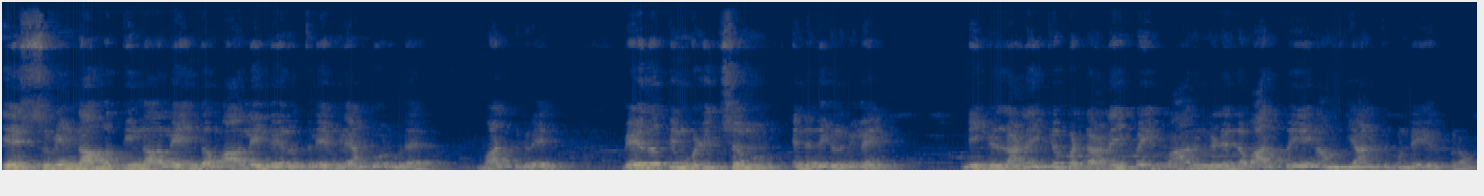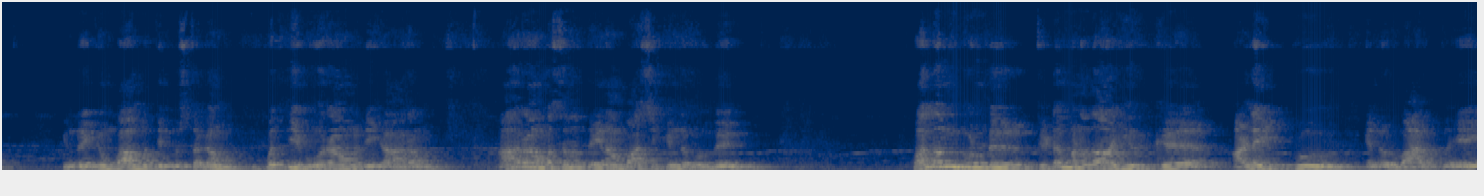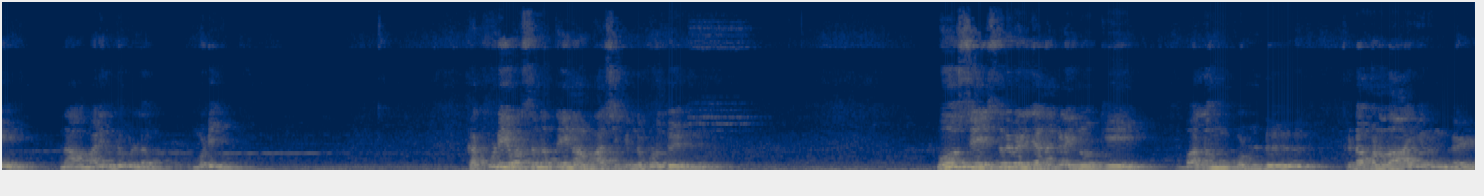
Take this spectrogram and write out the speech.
இயேசுவின் நாமத்தினாலே இந்த மாலை நேரத்திலே உங்களை அன்போடு கூட வாழ்த்துகிறேன். வேதத்தின் வெளிச்சம் என்ற நிகழ்விலே நீங்கள் அழைக்கப்பட்ட அழைப்பை பாருங்கள் என்ற வார்த்தையை நாம் தியானித்துக் கொண்டே இருக்கிறோம். இன்றைக்கும் பாமத்தின் புஸ்தகம் முப்பத்தி ஓராம் அதிகாரம் ஆறாம் வசனத்தை நாம் வாசிக்கின்ற போது பலம் கொண்டு திடமனதாய் இருக்க அழைப்பு என்ற ஒரு வார்த்தையை நாம் அறிந்து கொள்ள முடியும். கற்புடைய வசனத்தை நாம் வாசிக்கின்ற பொழுது மோசே இஸ்ரவேல் ஜனங்களை நோக்கி பலம் கொண்டு திடமனதாயிருங்கள்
